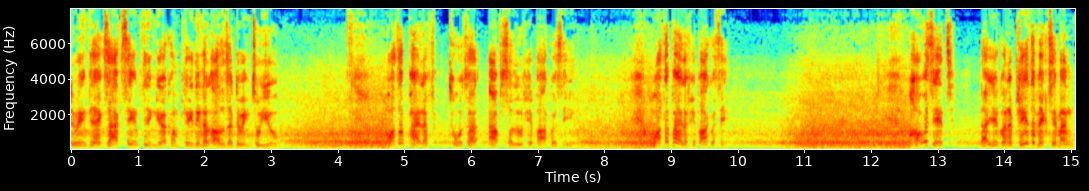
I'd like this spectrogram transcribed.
doing the exact same thing you're complaining that others are doing to you. What a pile of total, absolute hypocrisy. What a pile of hypocrisy. How is it that you're going to play the victim and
